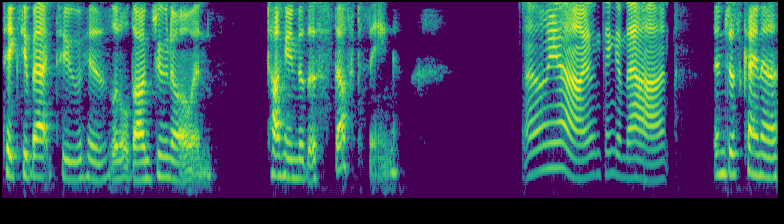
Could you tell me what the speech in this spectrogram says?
takes you back to his little dog Juno and talking to the stuffed thing Oh, yeah. I didn't think of that. and just kind of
